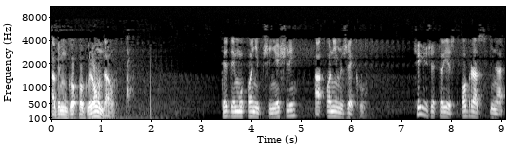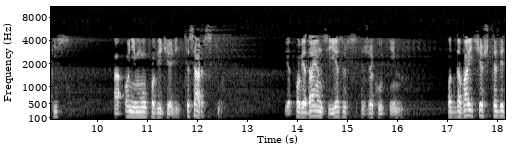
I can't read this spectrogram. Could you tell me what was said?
abym go oglądał. Wtedy mu oni przynieśli, a on im rzekł, czyjże to jest obraz i napis? A oni mu powiedzieli, cesarski. I odpowiadając Jezus rzekł im, oddawajcież wtedy,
